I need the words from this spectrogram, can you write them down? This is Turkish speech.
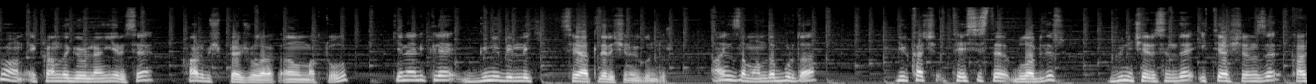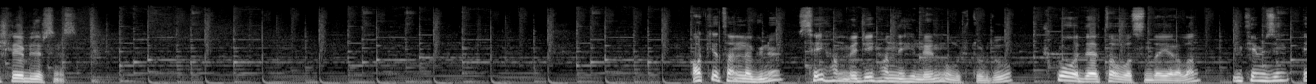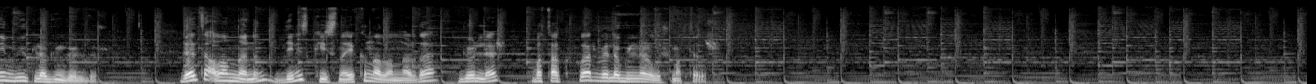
Şu an ekranda görülen yer ise Harbiş plajı olarak anılmakta olup genellikle günübirlik seyahatler için uygundur. Aynı zamanda burada birkaç tesis de bulabilir, gün içerisinde ihtiyaçlarınızı karşılayabilirsiniz. Akyatan Lagünü, Seyhan ve Ceyhan nehirlerinin oluşturduğu Çukurova Delta Ovası'nda yer alan ülkemizin en büyük lagün gölüdür. Delta alanlarının deniz kıyısına yakın alanlarda göller, bataklıklar ve lagünler oluşmaktadır.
